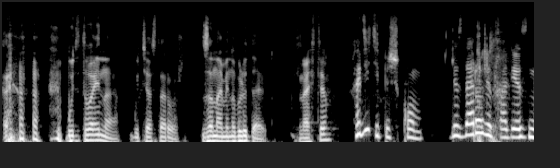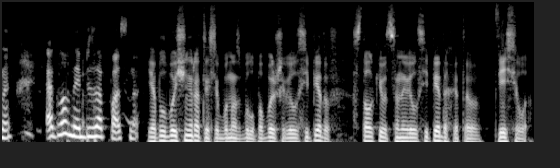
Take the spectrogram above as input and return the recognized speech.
Будет война. Будьте осторожны. За нами наблюдают. Настя? Ходите пешком. Для здоровья полезно, а главное безопасно. Я был бы очень рад, если бы у нас было побольше велосипедов. Сталкиваться на велосипедах — это весело.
